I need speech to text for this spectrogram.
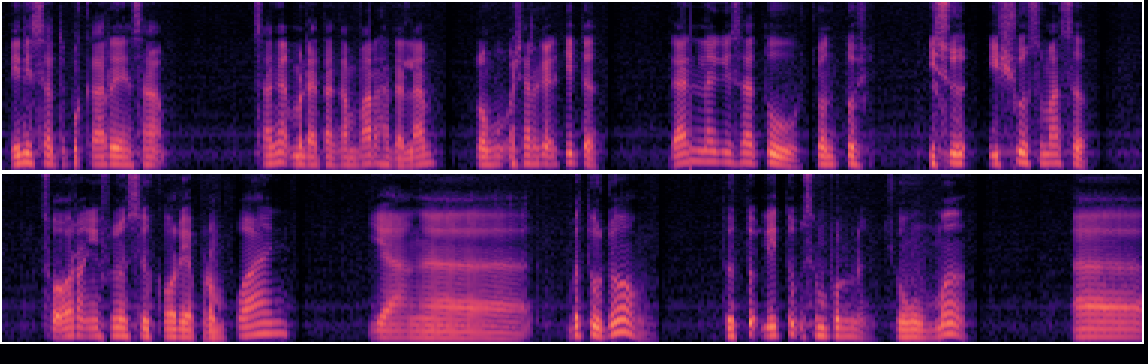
Ini satu perkara yang sangat sangat mendatangkan marah dalam kelompok masyarakat kita. Dan lagi satu contoh isu isu semasa. Seorang influencer Korea perempuan yang uh, bertudung tutup litup sempurna. Cuma uh,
